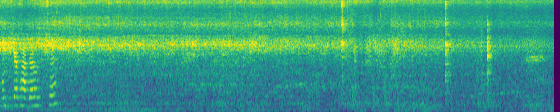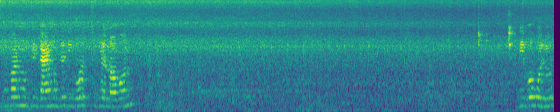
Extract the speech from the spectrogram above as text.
মুরগিটা ভাজা হচ্ছে। এবার মুরগির গায়ের মধ্যে দিব হচ্ছে গিয়ে লবণ। দিব হলুদ।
